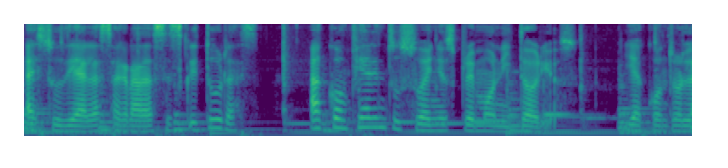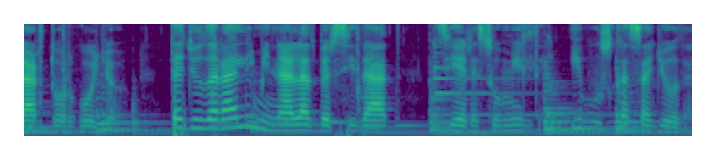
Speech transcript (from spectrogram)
a estudiar las sagradas escrituras, a confiar en tus sueños premonitorios y a controlar tu orgullo. Te ayudará a eliminar la adversidad si eres humilde y buscas ayuda,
